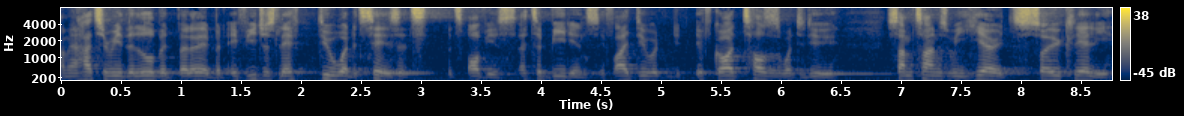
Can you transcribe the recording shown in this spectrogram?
I mean, I had to read a little bit better, but if you just left do what it says, it's, it's obvious. It's obedience. If I do what, if God tells us what to do, sometimes we hear it so clearly,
